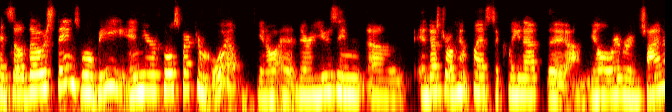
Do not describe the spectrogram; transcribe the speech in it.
And so those things will be in your full spectrum oil. You know, they're using um, industrial hemp plants to clean up the um, Yellow River in China.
